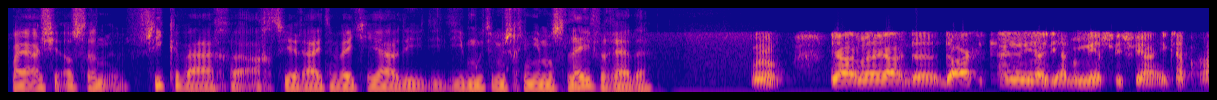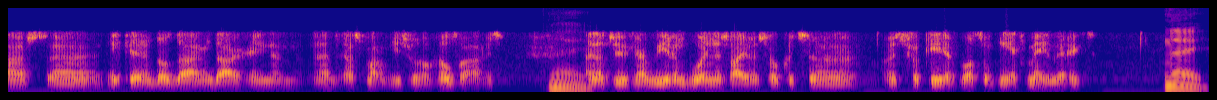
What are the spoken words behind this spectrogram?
Maar ja, als, je, als er een ziekenwagen achter je rijdt, dan weet je, ja, die, die, die moeten misschien iemands leven redden. Ja, maar ja, de, de Argentijnen ja, die hebben meer zoiets van, ja, ik heb haast, uh, ik uh, wil daar en daarheen en uh, de rest maakt niet zo heel veel uit. Nee. En natuurlijk hebben we hier in Buenos Aires ook het, het verkeer wat ook niet echt meewerkt. Nee.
